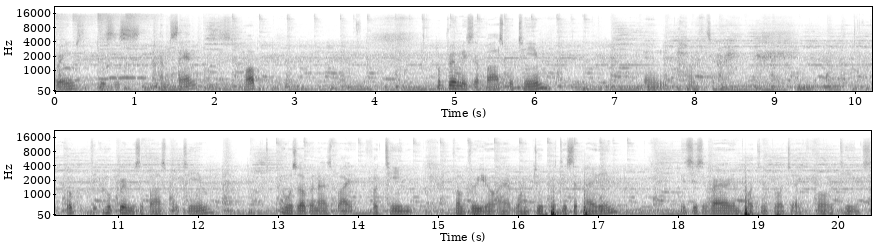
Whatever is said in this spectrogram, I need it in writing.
Dreams. This is I'm Sam. This is. Dream is a basketball team, and sorry. Hoop, Hoop Dream is a basketball team. It was organized by 14 from 3081 to participate in. This is a very important project for teens,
